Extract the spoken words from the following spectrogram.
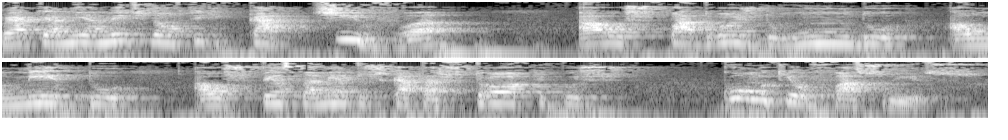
para que a minha mente não fique cativa aos padrões do mundo, ao medo, aos pensamentos catastróficos. Como que eu faço isso?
